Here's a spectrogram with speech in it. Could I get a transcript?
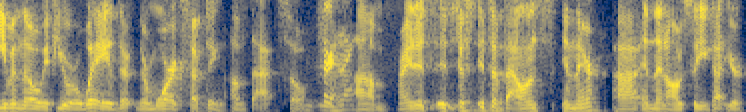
even though if you're away they're, they're more accepting of that so Certainly. um, right it's it's just it's a balance in there uh, and then obviously you got your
